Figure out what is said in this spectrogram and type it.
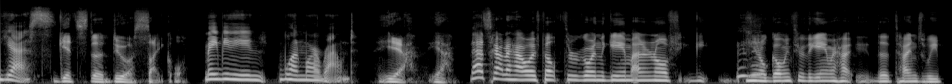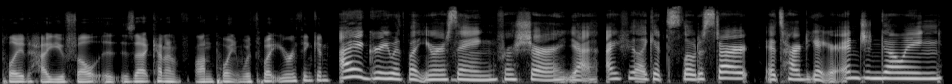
Yes. gets to do a cycle. Maybe need one more round. Yeah, yeah. That's kind of how I felt through going the game. I don't know if you you know going through the game or how the times we played, how you felt. Is that kind of on point with what you were thinking? I agree with what you were saying for sure. Yeah. I feel like it's slow to start. It's hard to get your engine going.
